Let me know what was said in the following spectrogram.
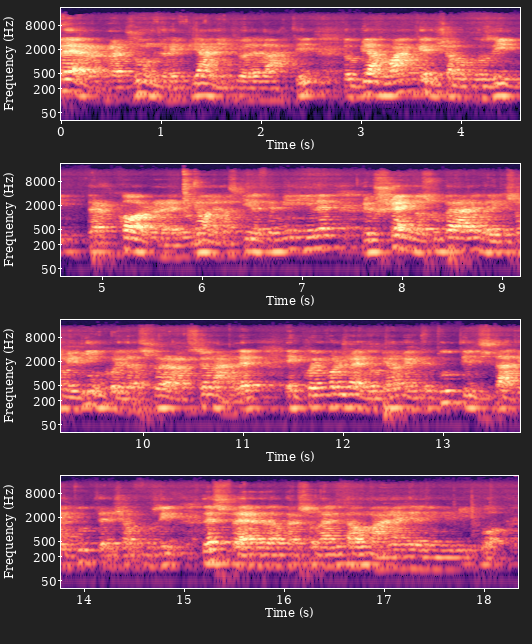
per raggiungere i piani più elevati dobbiamo anche, diciamo così, percorrere l'unione maschile e femminile riuscendo a superare quelli che sono i vincoli della sfera razionale e coinvolgendo pienamente tutti gli stati e tutte diciamo così, le sfere della personalità umana e dell'individuo.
